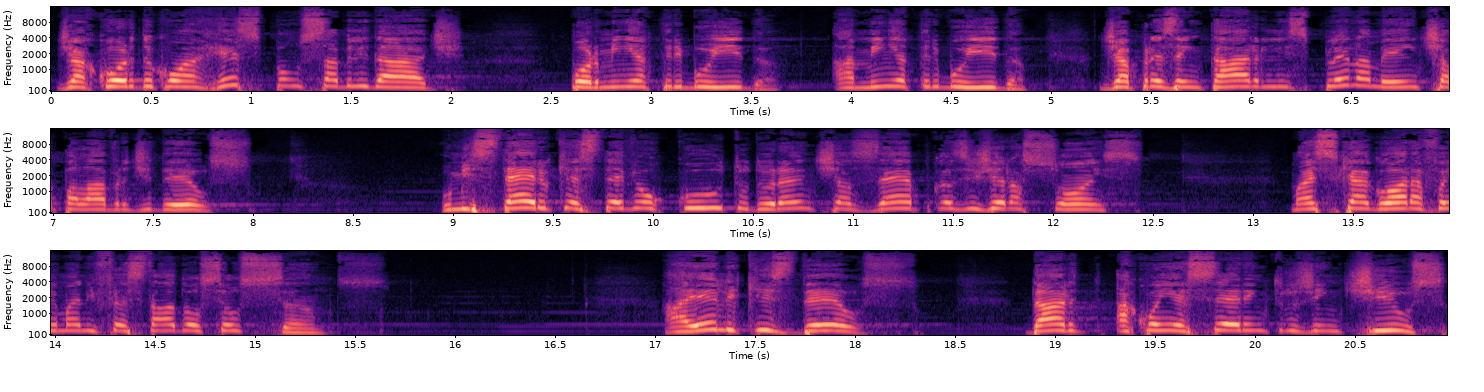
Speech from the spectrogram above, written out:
de acordo com a responsabilidade por mim atribuída, a mim atribuída, de apresentar-lhes plenamente a palavra de Deus. O mistério que esteve oculto durante as épocas e gerações, mas que agora foi manifestado aos seus santos. A ele quis Deus dar a conhecer entre os gentios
